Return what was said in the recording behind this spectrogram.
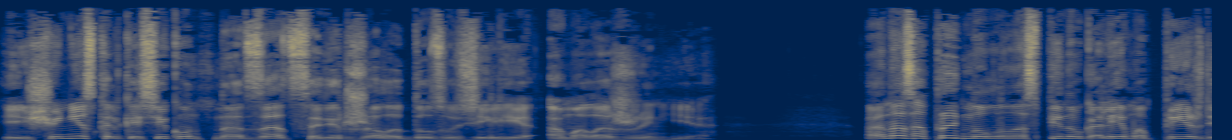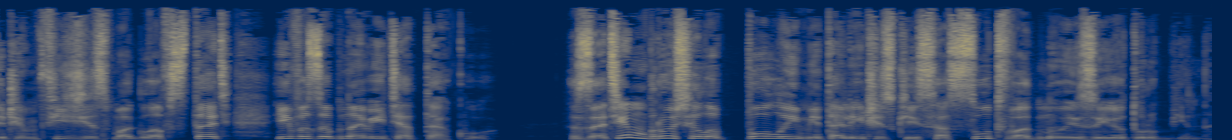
и еще несколько секунд назад содержала дозу зелья омоложения. Она запрыгнула на спину голема, прежде чем Физи смогла встать и возобновить атаку. Затем бросила полый металлический сосуд в одну из ее турбин.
